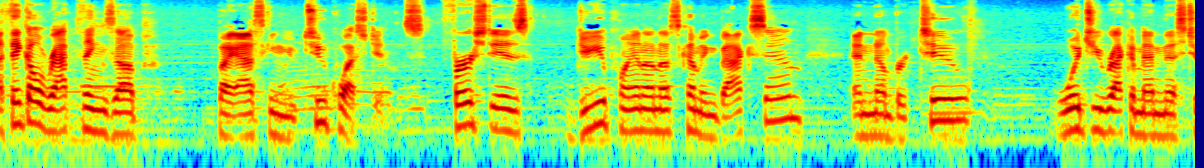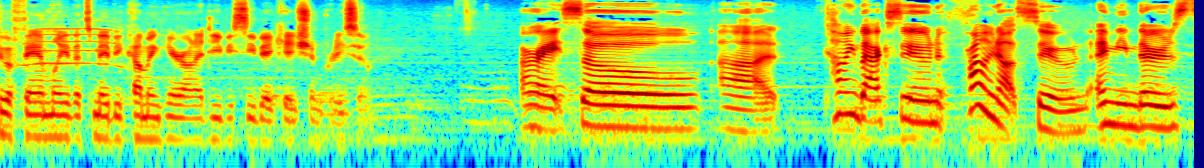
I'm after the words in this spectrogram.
I think I'll wrap things up by asking you two questions. First is, do you plan on us coming back soon? And number two, would you recommend this to a family that's maybe coming here on a DVC vacation pretty soon? All right, so uh, coming back soon, probably not soon. I mean, there's,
